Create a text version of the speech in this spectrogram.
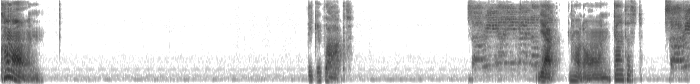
Come on. They get blocked. Sorry, yeah, hold on. Contest. Sorry.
